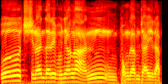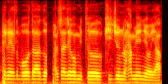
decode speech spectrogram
그 지난달에 분양한 봉담자이 라피네드보다도 84제곱미터 기준 하면요 약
